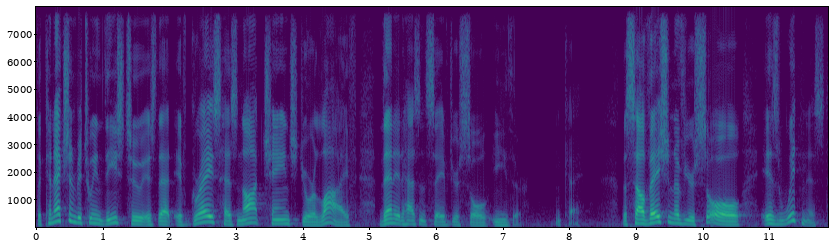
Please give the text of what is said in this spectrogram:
The connection between these two is that if grace has not changed your life, then it hasn't saved your soul either. Okay? The salvation of your soul is witnessed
